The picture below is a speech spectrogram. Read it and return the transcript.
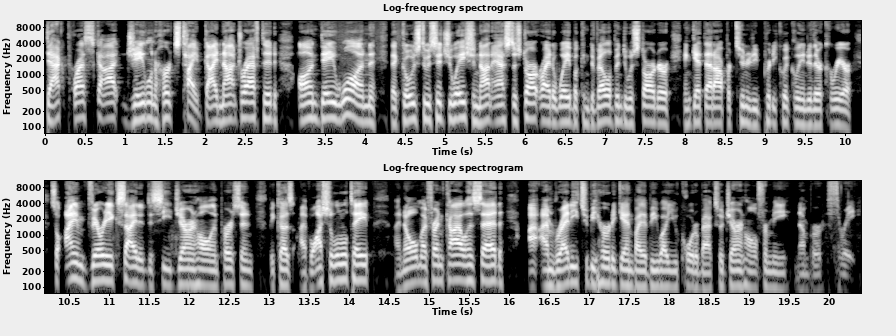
Dak Prescott, Jalen Hurts type guy not drafted on day one that goes to a situation not asked to start right away but can develop into a starter and get that opportunity pretty quickly into their career. So I am very excited to see Jaren Hall in person because I've watched a little tape. I know what my friend Kyle has said. I- am ready to be heard again by a BYU quarterback. So Jaren Hall for me, number three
